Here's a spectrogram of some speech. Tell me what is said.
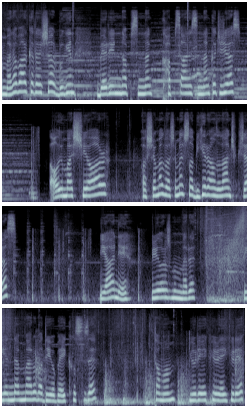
Merhaba arkadaşlar. Bugün Barry'nin hapisinden, hapishanesinden kaçacağız. Oyun başlıyor. Başlamaz başlamaz tabii ki ranzadan çıkacağız. Yani biliyoruz bunları. Yeniden merhaba diyor Bacon size. Tamam. Yürek yürek yürek.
